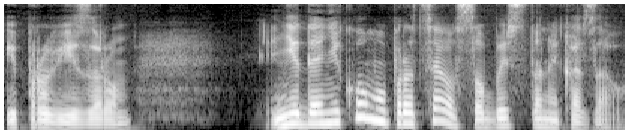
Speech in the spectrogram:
і провізором. Ніде нікому про це особисто не казав.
